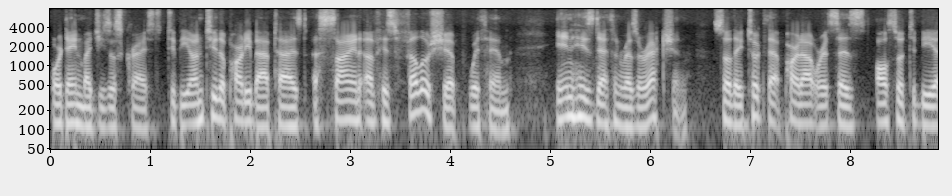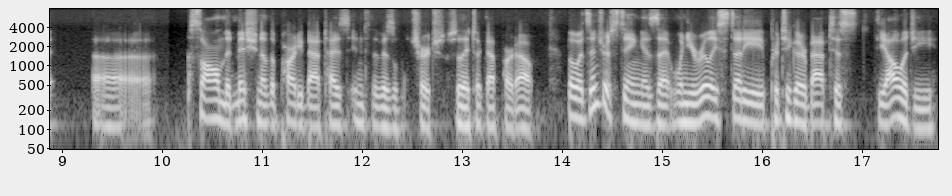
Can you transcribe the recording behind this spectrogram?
ordained by Jesus Christ, to be unto the party baptized a sign of his fellowship with him in his death and resurrection. So they took that part out where it says also to be a, uh, solemn admission of the party baptized into the visible church. So they took that part out. But what's interesting is that when you really study particular Baptist theology,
